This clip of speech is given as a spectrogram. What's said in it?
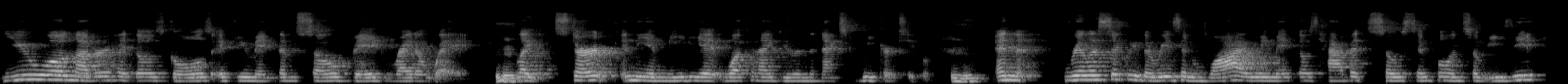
you will never hit those goals if you make them so big right away mm-hmm. like start in the immediate what can i do in the next week or 2 mm-hmm. and realistically the reason why we make those habits so simple and so easy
